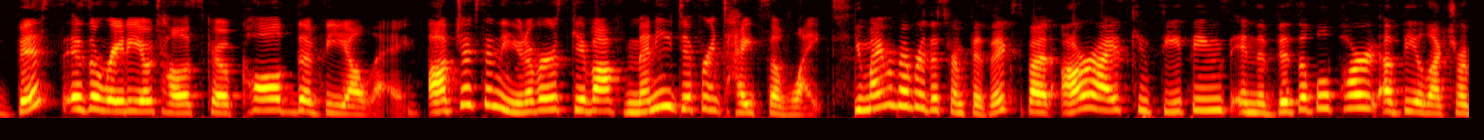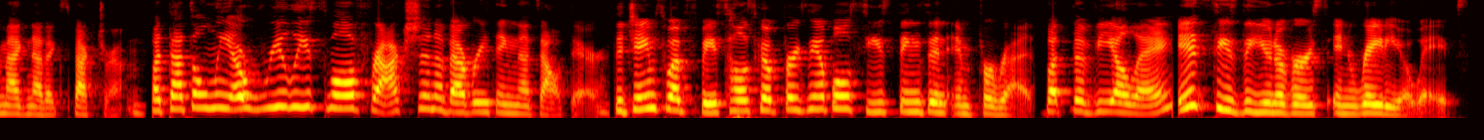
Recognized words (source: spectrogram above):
This is a radio telescope called the VLA. Objects in the universe give off many different types of light. You might remember this from physics, but our eyes can see things in the visible part of the electromagnetic spectrum. But that's only a really small fraction of everything that's out there. The James Webb Space Telescope, for example, sees things in infrared, but the VLA, it sees the universe in radio waves.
